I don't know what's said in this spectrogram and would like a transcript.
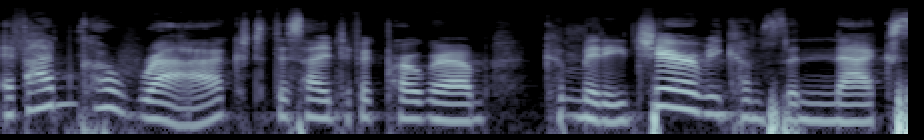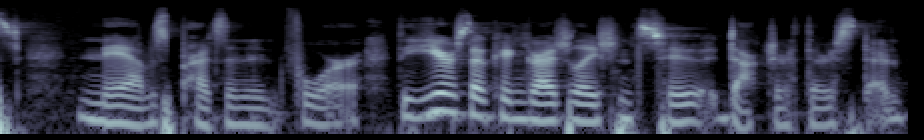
if I'm correct, the scientific program committee chair becomes the next NAMS president for the year. So, congratulations to Dr. Thurston.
